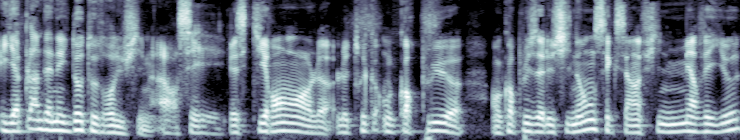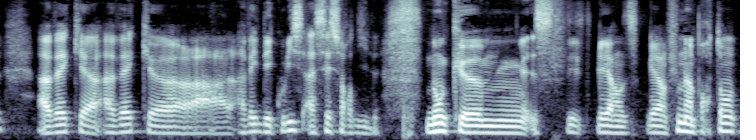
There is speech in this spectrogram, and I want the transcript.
il y a plein d'anecdotes autour du film. Alors c'est ce qui rend le, le truc encore plus euh, encore plus hallucinant, c'est que c'est un film merveilleux avec avec euh, avec des coulisses assez sordides. Donc euh, c'est un, un film important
